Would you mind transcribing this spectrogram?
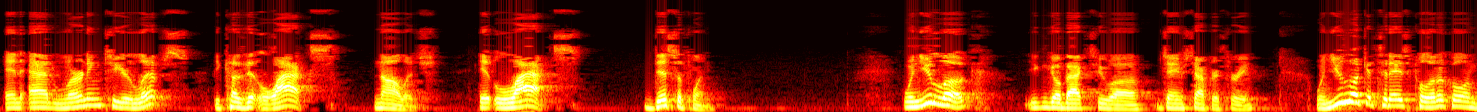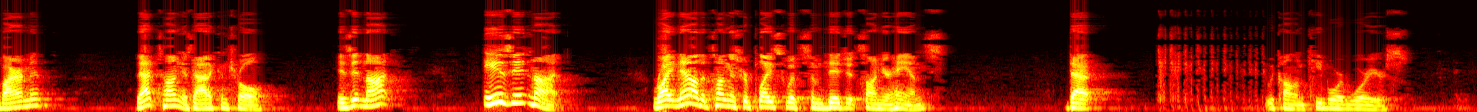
and add learning to your lips? Because it lacks knowledge. It lacks discipline. When you look, you can go back to uh, James chapter 3. When you look at today's political environment, that tongue is out of control. Is it not? Is it not? Right now, the tongue is replaced with some digits on your hands that we call them keyboard warriors.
